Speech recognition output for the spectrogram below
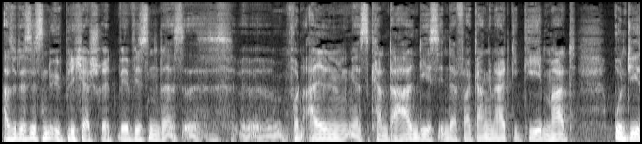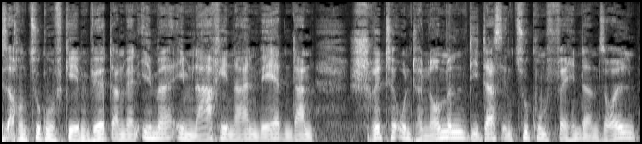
Also das ist ein üblicher Schritt. Wir wissen, dass es äh, von allen Skandalen, die es in der Vergangenheit gegeben hat und die es auch in Zukunft geben wird, dann werden immer im Nachhinein werden dann Schritte unternommen, die das in Zukunft verhindern sollen.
